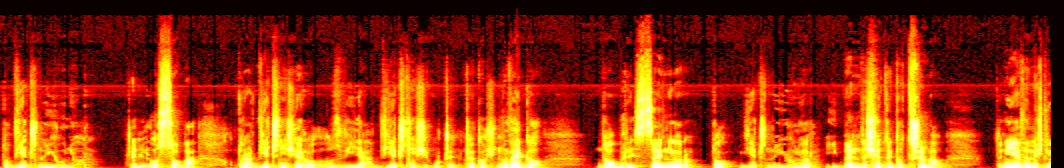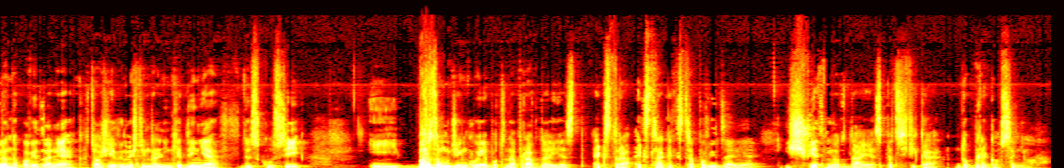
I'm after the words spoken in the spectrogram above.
to wieczny junior. Czyli osoba, która wiecznie się rozwija, wiecznie się uczy czegoś nowego. Dobry senior to wieczny junior i będę się tego trzymał. To nie ja wymyśliłem to powiedzenie, ktoś je wymyślił na LinkedInie w dyskusji i bardzo mu dziękuję, bo to naprawdę jest ekstra, ekstra, ekstra powiedzenie i świetnie oddaje specyfikę dobrego seniora.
